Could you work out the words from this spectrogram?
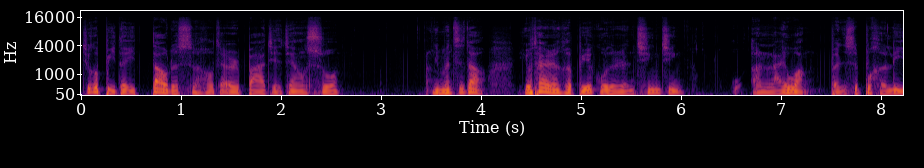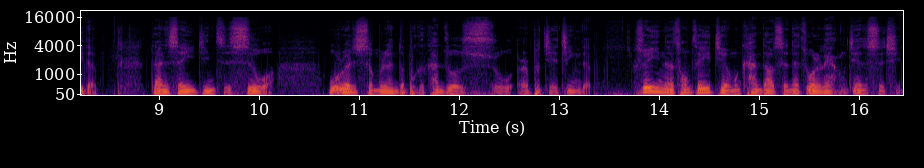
结果彼得一到的时候，在二八节这样说：“你们知道，犹太人和别国的人亲近，呃，来往本是不合理的。但神已经指示我，无论什么人都不可看作俗而不洁净的。”所以呢，从这一节我们看到神在做两件事情，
